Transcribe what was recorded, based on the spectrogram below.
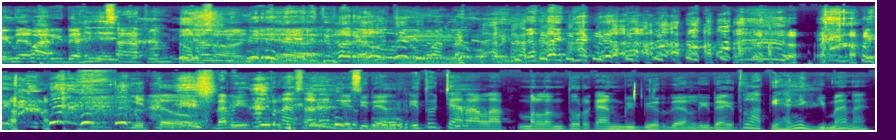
Bibir dan lidahnya sangat lentur soalnya. Iya, Itu baru ciuman lah pokoknya. gitu. Tapi itu penasaran gak sih Dan? Itu cara lat- melenturkan bibir dan lidah itu latihannya gimana?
